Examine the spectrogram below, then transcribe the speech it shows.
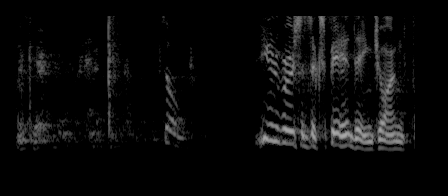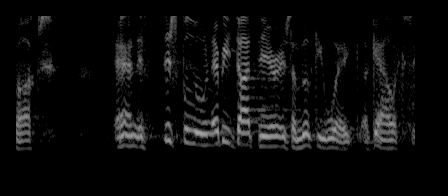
Okay. So the universe is expanding, John Fox. And if this balloon, every dot there is a Milky Way, a galaxy.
